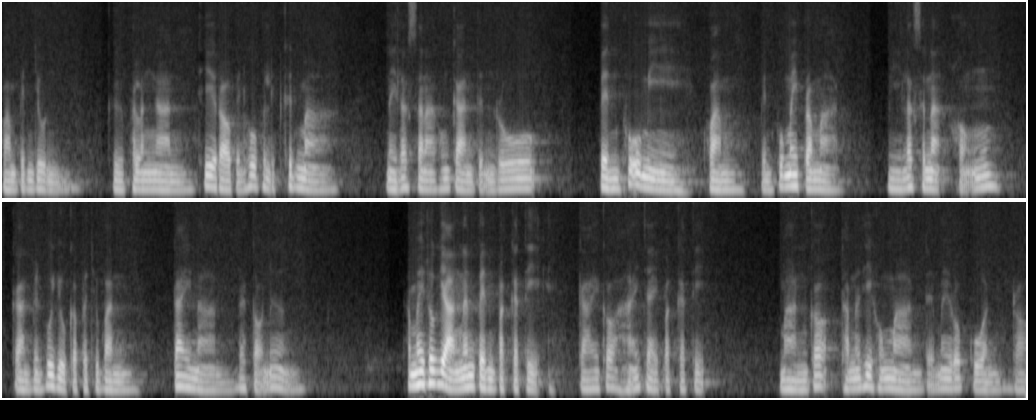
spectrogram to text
ความเป็นยุนคือพลังงานที่เราเป็นผู้ผลิตขึ้นมา ในลักษณะของการตื่นรู้ เป็นผู้มีความเป็นผู้ไม่ประมาท มีลักษณะของการเป็นผู้อยู่กับปัจจุบันได้นานและต่อเนื่องทำให้ทุกอย่างนั้นเป็นปกติ กายก็หายใจปกติ มารก็ทำหน้าที่ของมารแต่ไม่รบกวนเรา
